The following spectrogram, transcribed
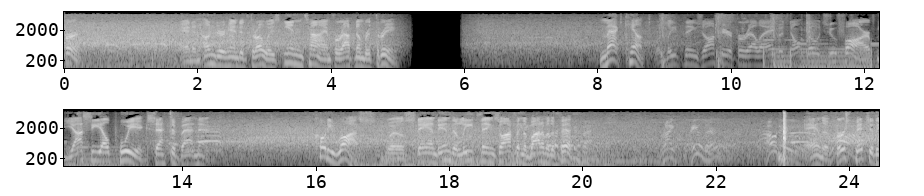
first. And an underhanded throw is in time for out number three. Matt Kemp will lead things off here for LA, but don't go too far. Yasiel Puig set to bat next. Cody Ross will stand in to lead things off in the bottom of the fifth. Right the first pitch of the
